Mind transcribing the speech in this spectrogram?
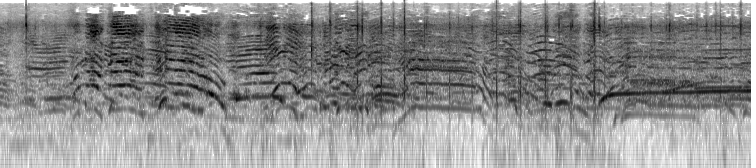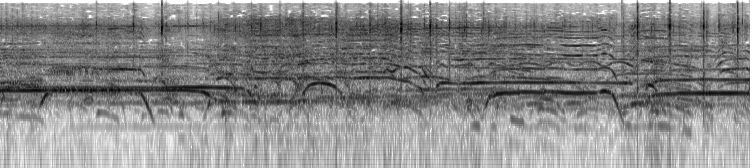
감사합니다.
